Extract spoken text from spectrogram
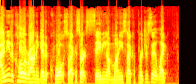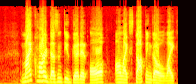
I need to call around and get a quote so I can start saving up money so I can purchase it. Like my car doesn't do good at all on like stop and go. Like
